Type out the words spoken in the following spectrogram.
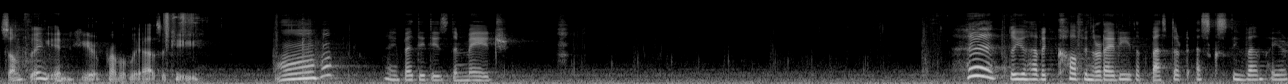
something in here probably has a key. Mm-hmm. I bet it is the mage. Huh, do you have a coffin ready? The bastard asks the vampire.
